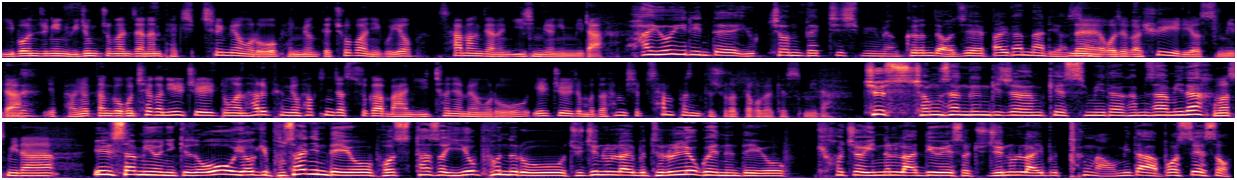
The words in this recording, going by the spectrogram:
입원 중인 위중증 환자는 117명으로 100명대 초반이고요. 사망자는 20명입니다. 화요일인데 6,172명. 그런데 어제 빨간 날이었어요. 네, 어제가 휴일이었습니다. 네. 방역 당국은 최근 일주일 동안 하루 평균 확진자 수가 12,000여 명으로 일주일 전보다 33% 줄었다고 밝혔습니다. 주스 정상근 기자 함께했습니다. 감사합니다. 고맙습니다. 1325님께서 오 여기 부산인데요. 버스 타서 이어폰으로 주진우 라이브 들으려고 했는데요. 켜져 있는 라디오에서 주진우 라이브 탁 나옵니다. 버스에서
